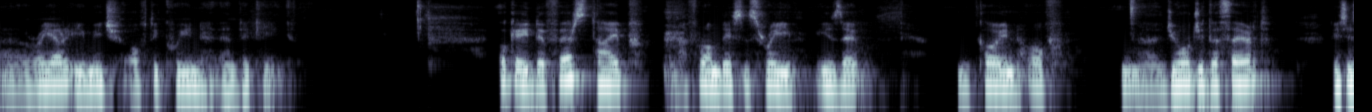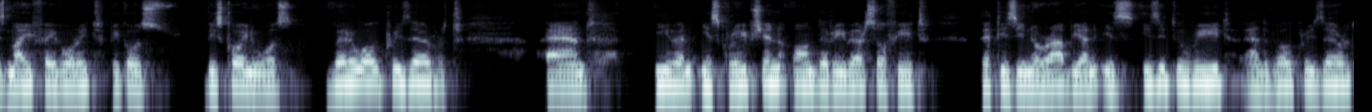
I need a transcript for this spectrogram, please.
uh, rare image of the queen and the king. Okay, the first type from these three is a coin of uh, George III. This is my favorite because this coin was very well preserved and even inscription on the reverse of it that is in Arabian is easy to read and well preserved.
